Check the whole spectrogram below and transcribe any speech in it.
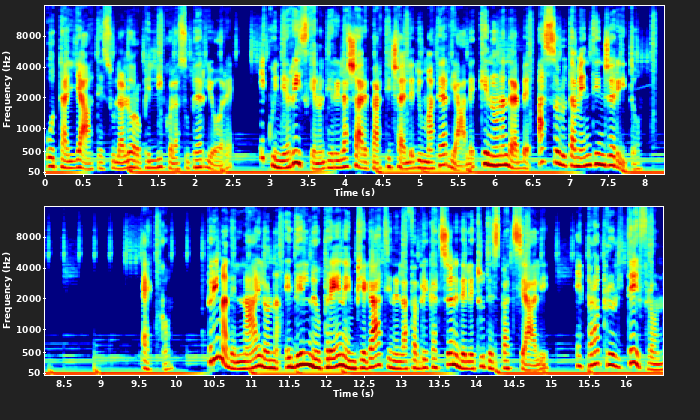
o tagliate sulla loro pellicola superiore e quindi rischiano di rilasciare particelle di un materiale che non andrebbe assolutamente ingerito. Ecco, prima del nylon e del neoprene impiegati nella fabbricazione delle tute spaziali, è proprio il Teflon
